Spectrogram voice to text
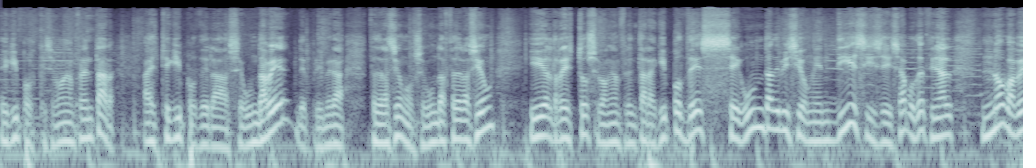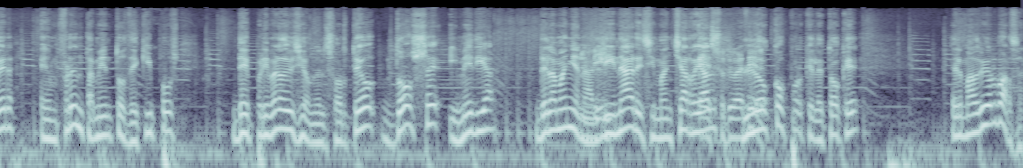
equipos que se van a enfrentar a este equipo de la segunda B, de primera federación o segunda federación, y el resto se van a enfrentar a equipos de segunda división. En 16 avos de final no va a haber enfrentamientos de equipos de primera división. El sorteo 12 y media de la mañana. Li- Linares y Mancha Real locos porque le toque el Madrid o el Barça.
